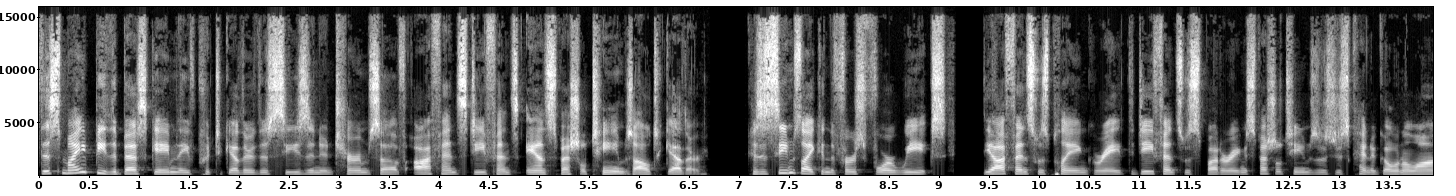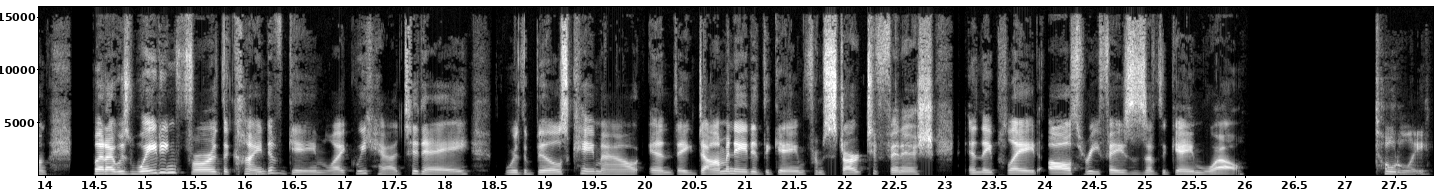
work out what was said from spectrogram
this might be the best game they've put together this season in terms of offense, defense, and special teams all together. Because it seems like in the first four weeks, the offense was playing great, the defense was sputtering, special teams was just kind of going along. But I was waiting for the kind of game like we had today, where the Bills came out and they dominated the game from start to finish, and they played all three phases of the game well. Totally.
